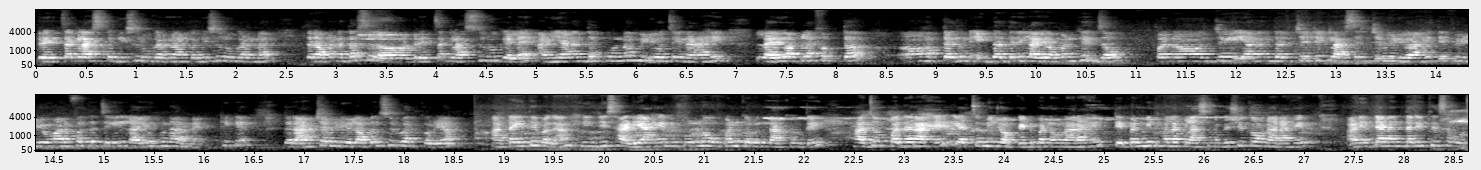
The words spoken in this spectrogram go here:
ड्रेसचा क्लास कधी सुरू करणार कधी सुरू करणार? तर आपण आता ड्रेसचा क्लास सुरू केला आहे आणि यानंतर पूर्ण व्हिडिओच येणार आहे. लाईव्ह आपला फक्त हप्त्यातून एकदा तरी लाईव्ह आपण घेत जाऊ. पण जे यानंतरचे जे क्लासेसचे व्हिडिओ आहे ते व्हिडिओ मार्फतच येईल लाईव्ह होणार नाही. ठीक आहे? तर आजच्या व्हिडिओला आपण सुरुवात करूया. आता इथे बघा ही जी साडी आहे मी पूर्ण ओपन करून दाखवते. हा जो पदर आहे याचं मी जॉकेट बनवणार आहे. ते पण मी तुम्हाला क्लासमध्ये शिकवणार आहे. आणि त्यानंतर इथे सपोज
